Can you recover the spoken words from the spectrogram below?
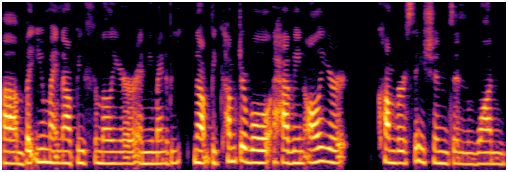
um, but you might not be familiar and you might be, not be comfortable having all your conversations in one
